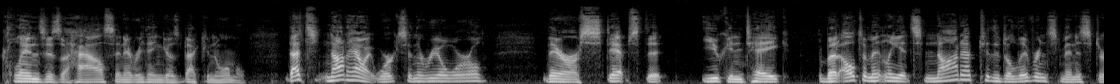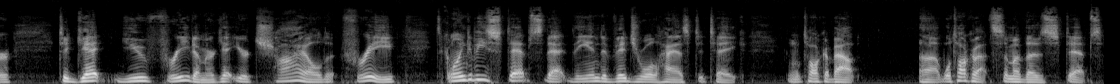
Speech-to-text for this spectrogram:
cleanses a house and everything goes back to normal. That's not how it works in the real world. There are steps that you can take, but ultimately it's not up to the deliverance minister to get you freedom or get your child free. It's going to be steps that the individual has to take. we'll talk about uh, we'll talk about some of those steps.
